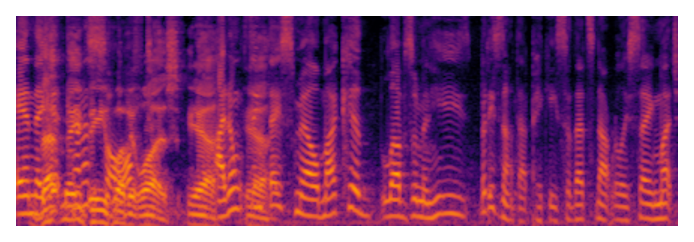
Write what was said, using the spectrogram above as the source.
and they that get kind of soft. what it was. Yeah, I don't yeah. think they smell. My kid loves them, and he's but he's not that picky, so that's not really saying much.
